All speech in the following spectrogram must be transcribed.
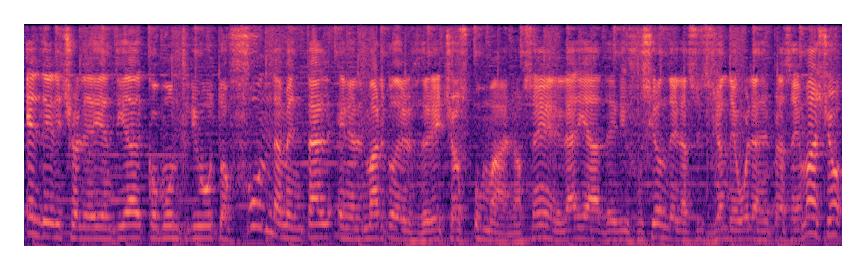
el derecho a la identidad como un tributo fundamental en el marco de los derechos humanos. ¿eh? El área de difusión de la Asociación de Abuelas de Plaza de Mayo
